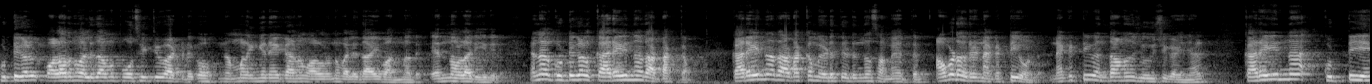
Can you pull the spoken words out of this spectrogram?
കുട്ടികൾ വളർന്നു വലുതാകുമ്പോൾ പോസിറ്റീവായിട്ട് എടുക്കും. ഓ നമ്മൾ ഇങ്ങനെയൊക്കെയാണ് വളർന്നു വലുതായി വന്നത് എന്നുള്ള രീതിയിൽ. എന്നാൽ കുട്ടികൾ കരയുന്നത് അടക്കം. കരയുന്നത് അടക്കം എടുത്തിടുന്ന സമയത്ത് അവിടെ ഒരു നെഗറ്റീവ് ഉണ്ട്. നെഗറ്റീവ് എന്താണെന്ന് ചോദിച്ചു കഴിഞ്ഞാൽ കരയുന്ന കുട്ടിയെ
